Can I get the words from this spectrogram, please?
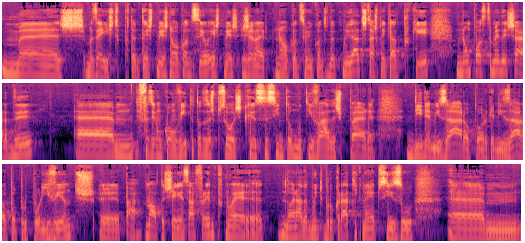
Mas, mas é isto. Portanto, este mês não aconteceu. Este mês, janeiro, não aconteceu o encontro da comunidade. Está explicado porquê. Não posso também deixar de um, fazer um convite a todas as pessoas que se sintam motivadas para dinamizar ou para organizar ou para propor eventos. Uh, pá, malta, cheguem-se à frente porque não é, não é nada muito burocrático, não é preciso um,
